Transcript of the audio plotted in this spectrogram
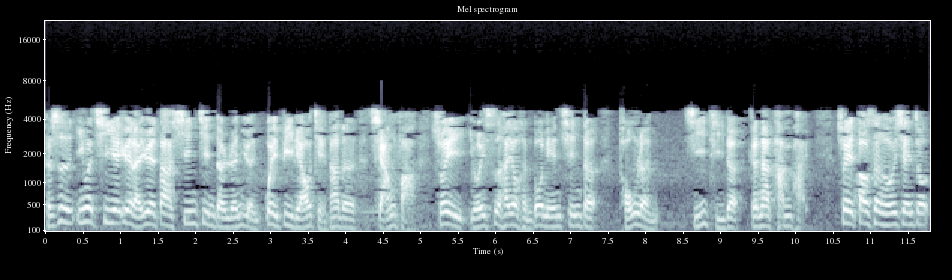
可是因为企业越来越大，新进的人员未必了解他的想法，所以有一次还有很多年轻的同仁集体的跟他摊牌，所以稻盛和夫先生就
